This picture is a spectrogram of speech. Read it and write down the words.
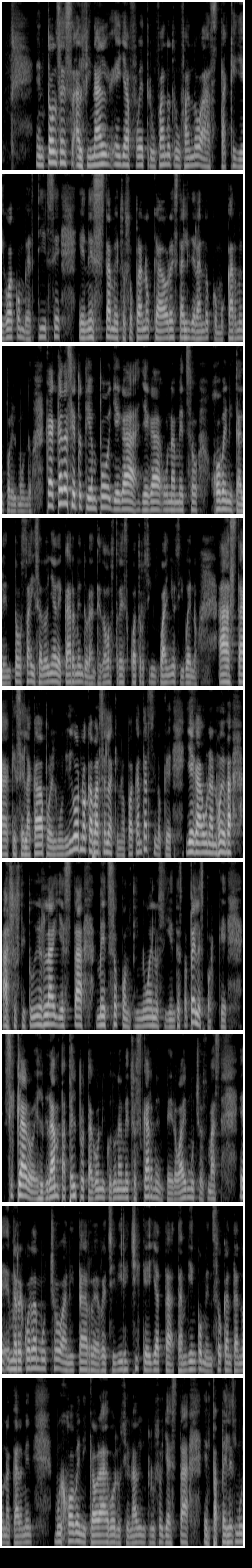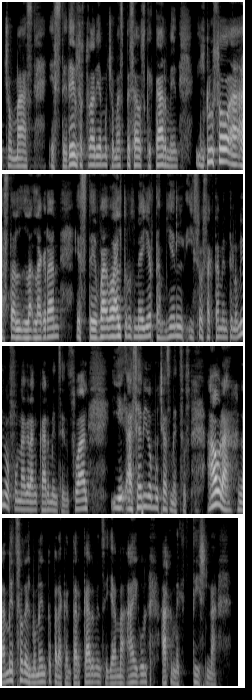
Entonces, al final, ella fue triunfando, triunfando hasta que llegó a convertirse en esta mezzosoprano que ahora está liderando como Carmen por el mundo. Cada cierto tiempo llega, llega una mezzo joven y talentosa y se adueña de Carmen durante dos, tres, cuatro, cinco años y bueno, hasta que se la acaba por el mundo. Y digo no acabársela que no pueda cantar, sino que llega una nueva a sustituirla y esta mezzo continúa en los siguientes papeles, porque sí, claro, el gran papel protagónico de una mezzo es Carmen, pero hay muchos más. Eh, me recuerda mucho a Anita Rechivilici, que ella también comenzó cantando una Carmen muy joven y que ahora ha evolucionado, incluso ya está en papeles mucho más este, densos, todavía mucho más pesados que Carmen. Incluso hasta la, gran este, Valtrus Meyer también hizo exactamente lo mismo, fue una gran Carmen sensual y así ha habido muchas mezzos. Ahora, la mezzo del momento para cantar Carmen se llama Aigul Ahmedtishna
